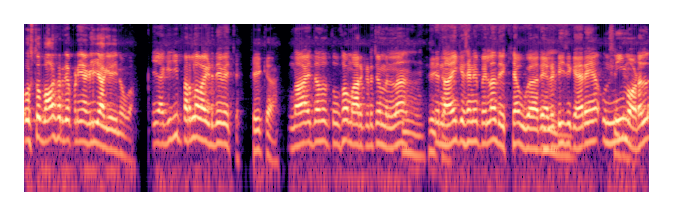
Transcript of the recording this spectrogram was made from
ਉਸ ਤੋਂ ਬਾਅਦ ਫਿਰ ਜੇ ਆਪਣੀ ਅਗਲੀ ਆ ਗਈ ਇਨੋਵਾ ਇਹ ਆ ਗਈ ਜੀ ਪਰਲ ਵਾਈਟ ਦੇ ਵਿੱਚ। ਠੀਕ ਹੈ ਨਾ ਇਦਾਂ ਦਾ ਤੋਹਫਾ ਮਾਰਕੀਟ 'ਚੋਂ ਮਿਲਣਾ ਤੇ ਨਾ ਹੀ ਕਿਸੇ ਨੇ ਪਹਿਲਾਂ ਦੇਖਿਆ ਹੋਊਗਾ ਰਿਐਲਿਟੀ 'ਚ ਕਹਿ ਰਹੇ ਆ 19 ਮਾਡਲ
